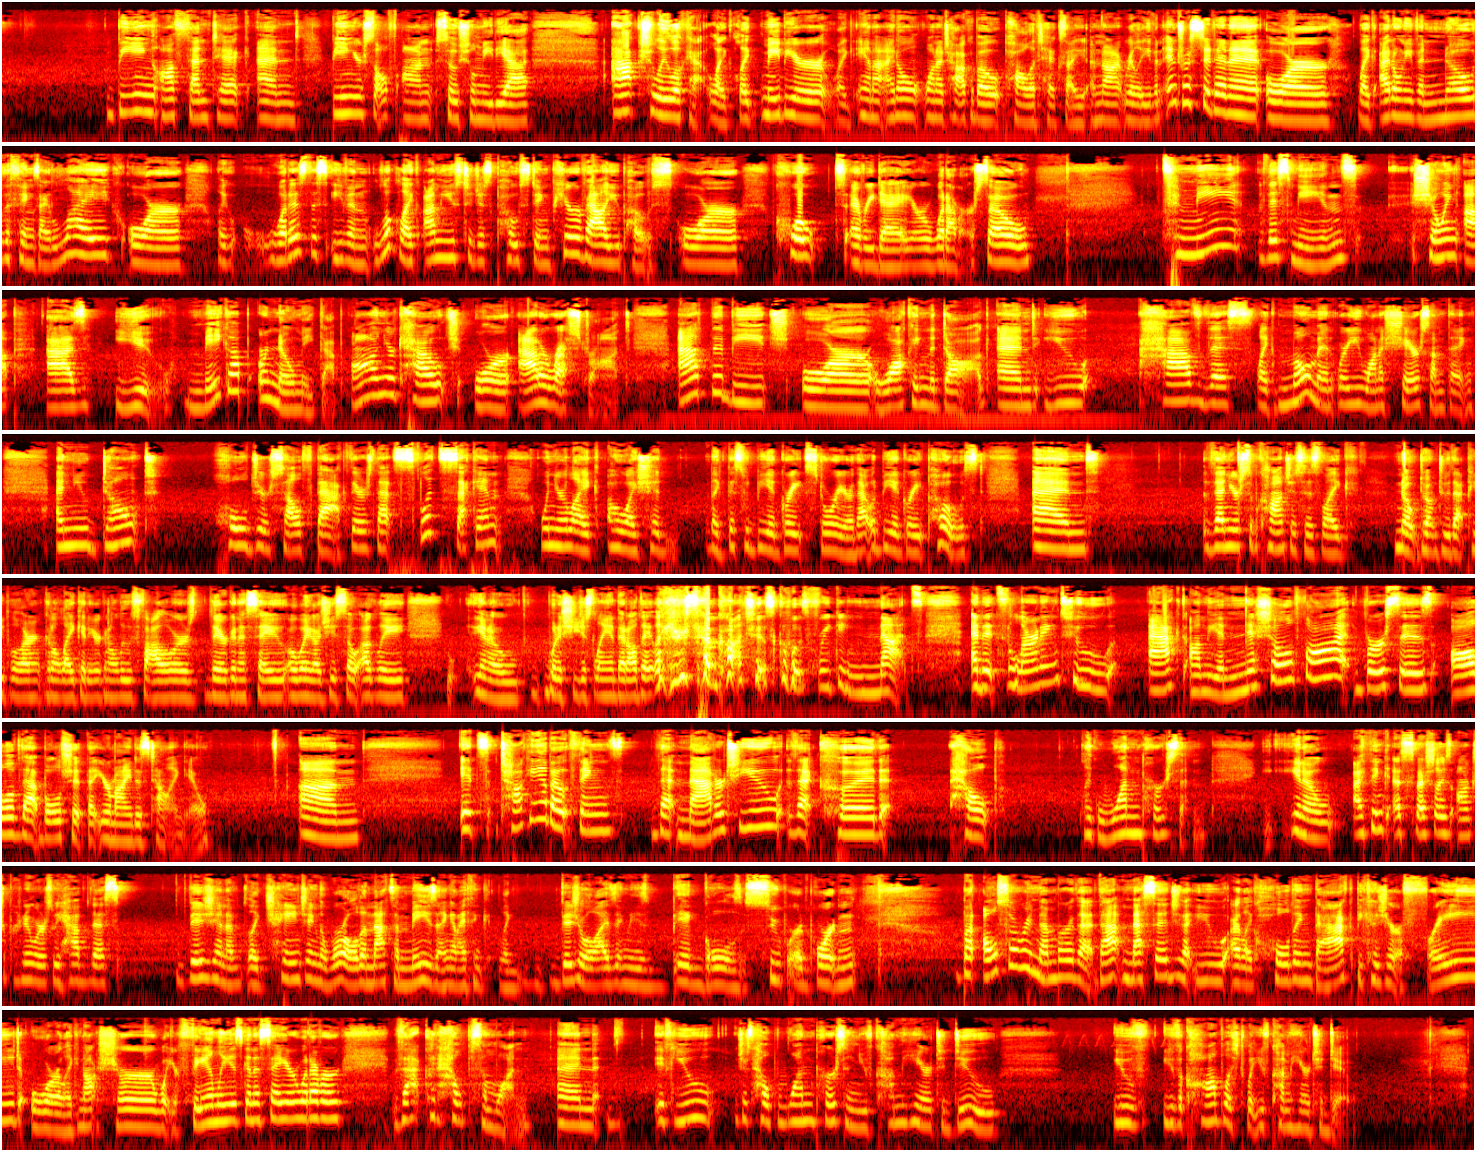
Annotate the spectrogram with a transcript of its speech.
being authentic and being yourself on social media actually look at like like maybe you're like anna i don't want to talk about politics. I, i'm not really even interested in it or like i don't even know the things i like or like what does this even look like? I'm used to just posting pure value posts or quotes every day or whatever. So to me this means showing up as you, makeup or no makeup, on your couch or at a restaurant, at the beach or walking the dog, and you have this like moment where you want to share something and you don't hold yourself back. There's that split second when you're like, "Oh, I should like this would be a great story or that would be a great post." And then your subconscious is like, no, don't do that. People aren't going to like it. You're going to lose followers. They're going to say, oh my God, she's so ugly. You know, what does she just lay in bed all day? Like your subconscious goes freaking nuts. And it's learning to act on the initial thought versus all of that bullshit that your mind is telling you. Um, it's talking about things that matter to you that could help like one person you know, I think especially as entrepreneurs, we have this vision of like changing the world and that's amazing and I think like visualizing these big goals is super important. But also remember that that message that you are like holding back because you're afraid or like not sure what your family is going to say or whatever, that could help someone. And if you just help one person you've come here to do you've you've accomplished what you've come here to do.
